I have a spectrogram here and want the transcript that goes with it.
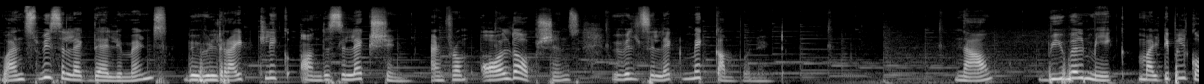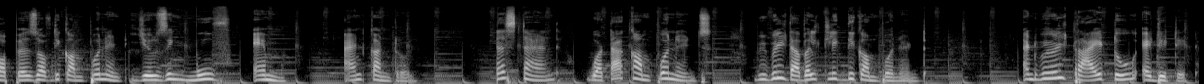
Once we select the elements, we will right click on the selection and from all the options, we will select make component. Now we will make multiple copies of the component using move M and control. Understand what are components? We will double click the component and we will try to edit it.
